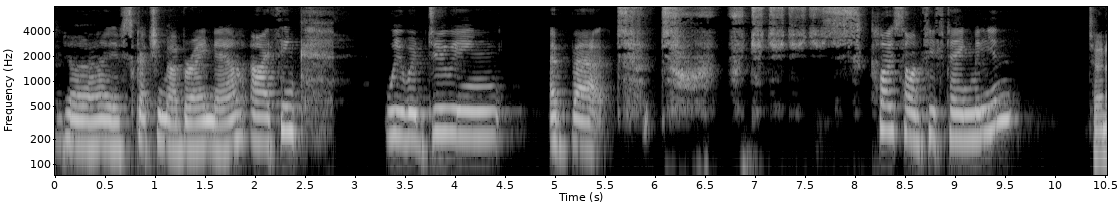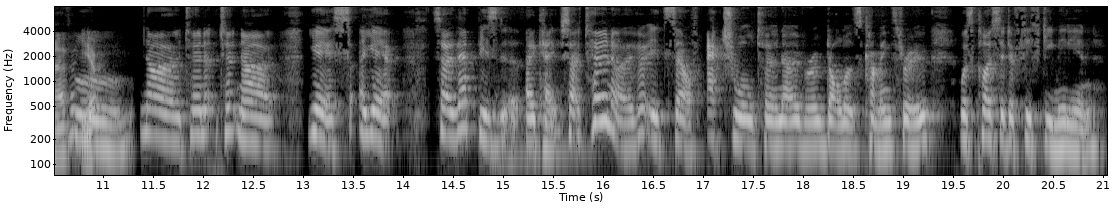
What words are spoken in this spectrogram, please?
I'm scratching my brain now. I think we were doing about close on 15 million turnover. Mm. Yep. No, turn, turn no. Yes, uh, yeah. So that business. Okay, so turnover itself, actual turnover of dollars coming through, was closer to fifty million.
